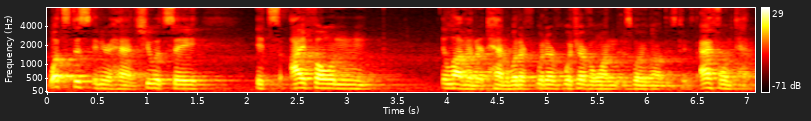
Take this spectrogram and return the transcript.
what's this in your hand? She would say, it's iPhone 11 or 10, whatever, whatever, whichever one is going on these days. iPhone 10.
